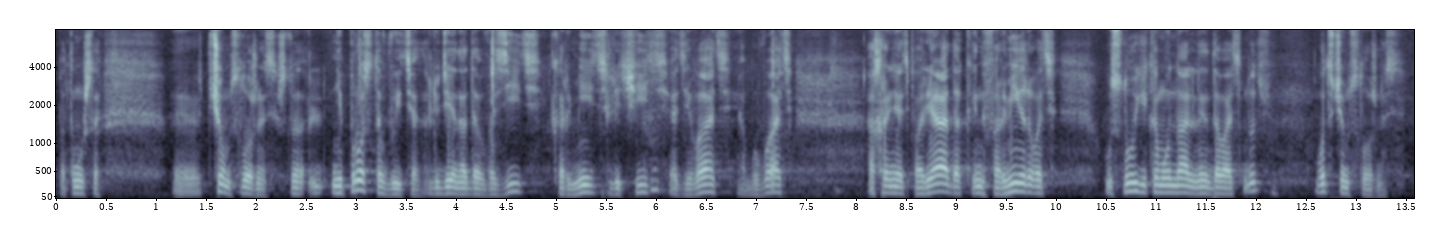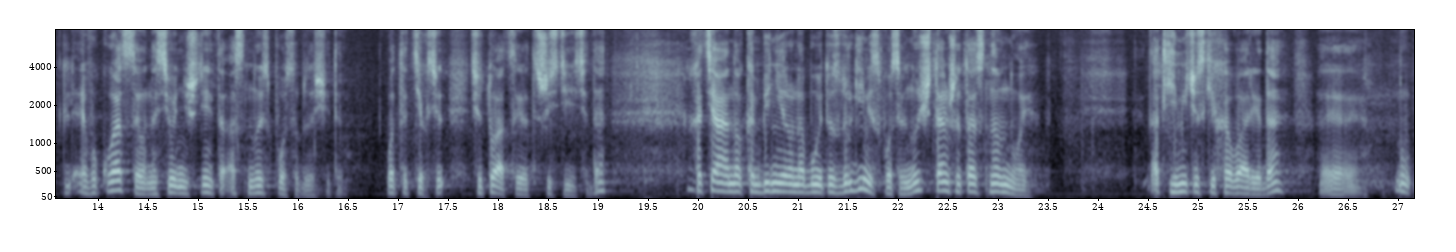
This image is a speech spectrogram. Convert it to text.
потому что в чем сложность? Что не просто выйти, людей надо возить, кормить, лечить, одевать, обувать, охранять порядок, информировать, услуги коммунальные давать. Ну, вот в чем сложность. Для эвакуации на сегодняшний день это основной способ защиты. Вот от тех ситуаций, от 60, да? Хотя оно комбинировано будет и с другими способами, но считаем, что это основной. От химических аварий, да? Э, ну,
